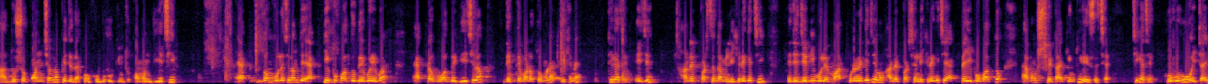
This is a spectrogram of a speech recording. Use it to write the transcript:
আর দুশো পঞ্চান্ন পেজে দেখো হুবহু কিন্তু কমন দিয়েছি। একদম বলেছিলাম যে একটি উপপাদ্য দেবো এবার, একটা উপপাদ্য দিয়েছিলাম। দেখতে পারো তোমরা এখানে, ঠিক আছে? এই যে হান্ড্রেড পার্সেন্ট আমি লিখে রেখেছি। এই যে জেডি বলে মার্ক করে রেখেছি এবং হান্ড্রেড পার্সেন্ট লিখে রেখেছি, একটাই উপপাদ্য এবং সেটা কিন্তু এসেছে। ঠিক আছে? হুবহু ওইটাই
